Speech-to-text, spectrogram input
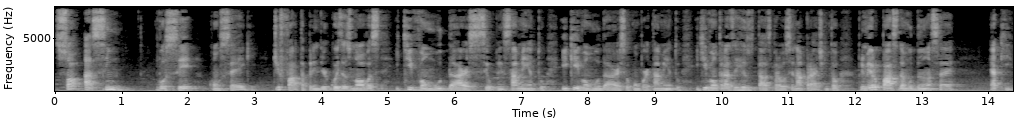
Só assim você consegue de fato aprender coisas novas e que vão mudar seu pensamento e que vão mudar seu comportamento e que vão trazer resultados para você na prática. Então, o primeiro passo da mudança é, é aqui.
